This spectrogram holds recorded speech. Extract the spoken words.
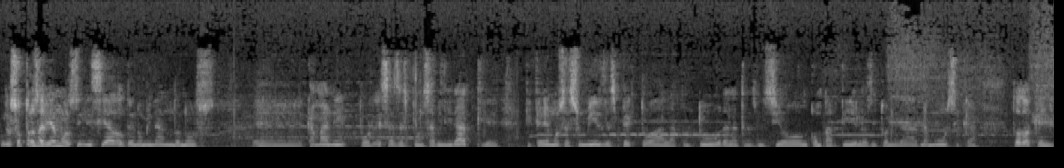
Nosotros habíamos iniciado denominándonos eh, Kamani por esa responsabilidad que que queremos asumir respecto a la cultura, la transmisión, compartir la ritualidad, la música, todo aquello.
